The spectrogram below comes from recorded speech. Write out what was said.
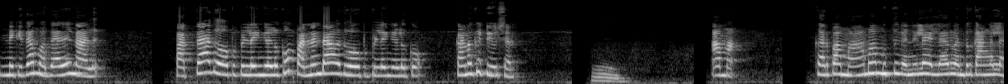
இன்னைக்கு தான் முதல் நாள். பத்தாவது வகுப்பு பிள்ளைங்களுக்கும் பன்னெண்டாவது வகுப்பு பிள்ளைங்களுக்கும் கணக்கு டியூஷன் ஓ. ஆமா. கருப்பா மாமா முத்து வெண்ணில எல்லாரும் வந்திருக்காங்கல்ல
